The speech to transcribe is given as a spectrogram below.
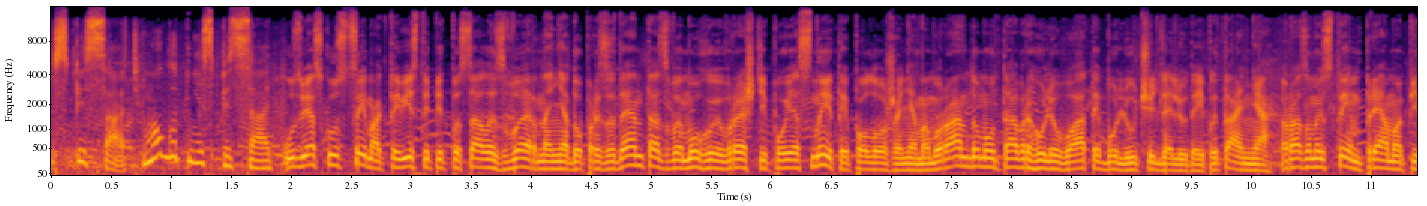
списать, могут не списать. У зв'язку з цим активісти підписали звернення до президента з вимогою врешті пояснити положення меморандуму та врегулювати болючі для людей питання. Разом із тим, прямо під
